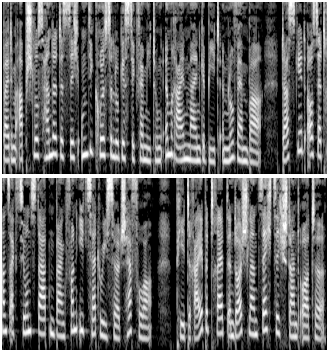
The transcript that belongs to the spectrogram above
Bei dem Abschluss handelt es sich um die größte Logistikvermietung im Rhein-Main-Gebiet im November. Das geht aus der Transaktionsdatenbank von IZ Research hervor. P3 betreibt in Deutschland 60 Standorte.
